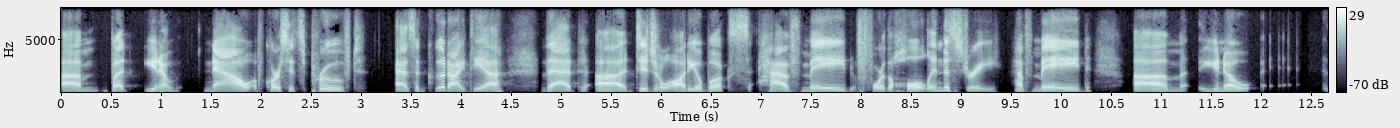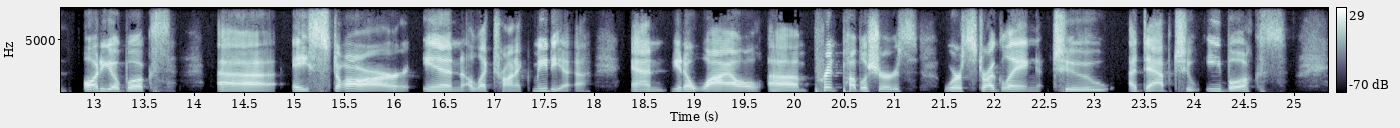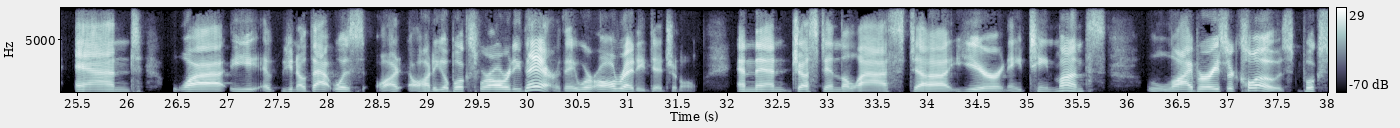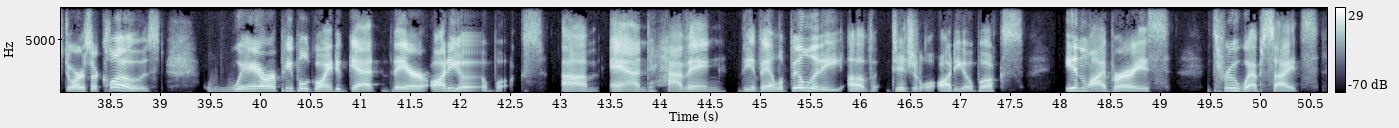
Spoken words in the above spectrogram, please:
Um, but you know now of course it's proved as a good idea that uh, digital audiobooks have made for the whole industry have made um, you know, audiobooks uh, a star in electronic media. And, you know, while um, print publishers were struggling to adapt to ebooks and why you know that was audiobooks were already there they were already digital and then just in the last uh, year and 18 months libraries are closed bookstores are closed where are people going to get their audiobooks? Um, and having the availability of digital audiobooks in libraries through websites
